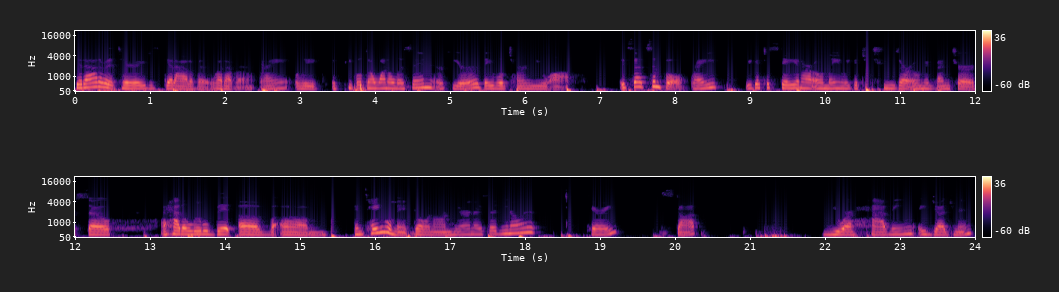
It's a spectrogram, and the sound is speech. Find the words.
get out of it, Terrie. Just get out of it. Whatever, right? Like, if people don't want to listen or hear, they will turn you off. It's that simple, right? We get to stay in our own lane. We get to choose our own adventure. So I had a little bit of um, entanglement going on here. And I said, you know what, Terrie, stop you are having a judgment.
